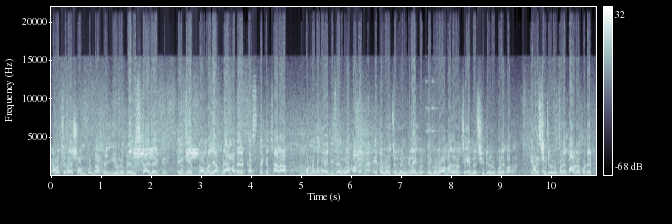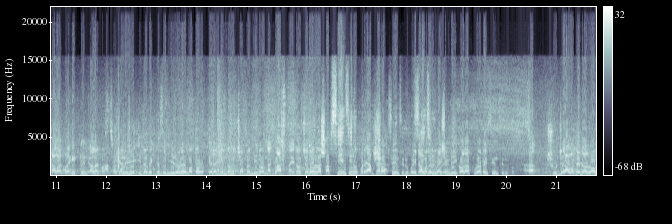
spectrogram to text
এটা হচ্ছে ভাই সম্পূর্ণ আপনার ইউরোপিয়ান স্টাইলের গেট এই গেট নর্মালি আপনি আমাদের কাছ থেকে ছাড়া অন্য কোথাও এই ডিজাইনগুলো পাবেন না। এটা হচ্ছে মেন গেট এগুলো আমাদের হচ্ছে এমএস শিটের উপরে করা। এমএস শিটের উপরে পাউডার কোটেড কালার করা হিট প্রিন্ট কালার করা। এখানে যে এটা দেখতেছেন মিররের মতো এটা কিন্তু হচ্ছে আপনার মিরর না গ্লাস না এটা হচ্ছে এগুলো সব সিএনসির উপরে সব সিএনসির উপর। এটা আমাদের মেশিন দিয়ে করা পুরোটাই সিএনসির উপরে। সূর্যের আলোতে এটা রং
